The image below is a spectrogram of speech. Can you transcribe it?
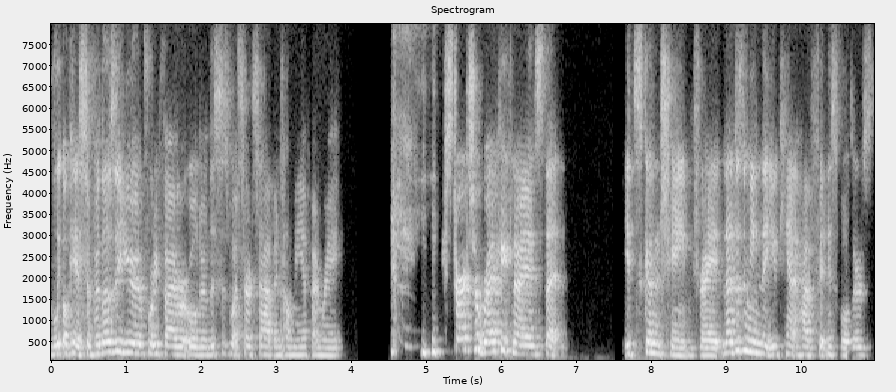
okay, so for those of you at 45 or older, this is what starts to happen. Tell me if I'm right. you start to recognize that it's going to change, right? And that doesn't mean that you can't have fitness goals. There's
